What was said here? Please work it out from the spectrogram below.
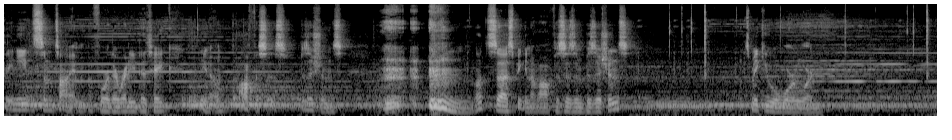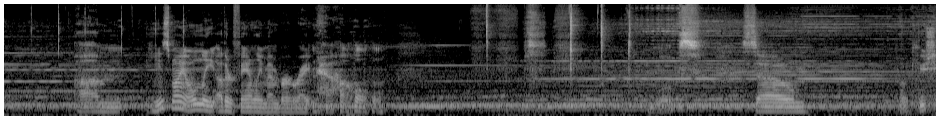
they need some time before they're ready to take, you know, offices, positions. let's uh, speaking of offices and positions, let's make you a warlord. Um, he's my only other family member right now. So, oh, is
